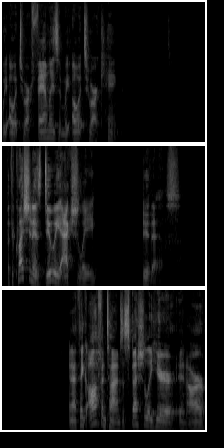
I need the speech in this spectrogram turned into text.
we owe it to our families, and we owe it to our King. But the question is do we actually do this? And I think oftentimes, especially here in our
